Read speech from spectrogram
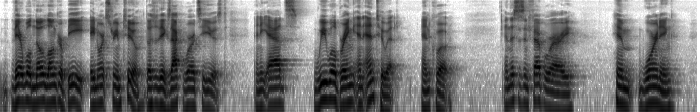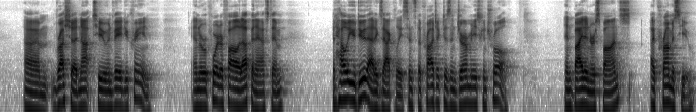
there will no longer be a Nord Stream 2. Those are the exact words he used. And he adds, we will bring an end to it, end quote. And this is in February, him warning um, Russia not to invade Ukraine. And a reporter followed up and asked him, But how will you do that exactly, since the project is in Germany's control? And Biden responds, I promise you,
